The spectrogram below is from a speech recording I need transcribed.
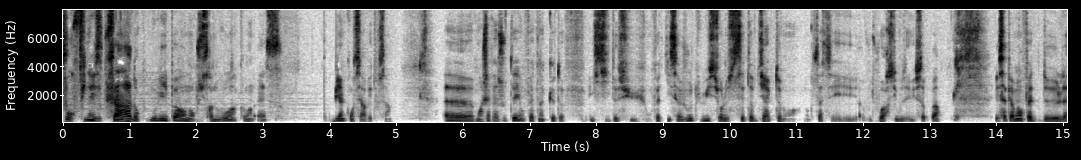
Pour finaliser tout ça, donc n'oubliez pas, on enregistre à nouveau, hein, commande S, pour bien conserver tout ça. Euh, moi, j'avais ajouté en fait un cutoff ici dessus, en fait, qui s'ajoute lui sur le setup directement. Donc ça, c'est à vous de voir si vous avez ça ou pas. Et ça permet en fait de,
